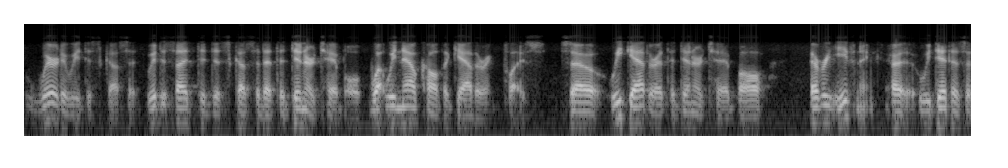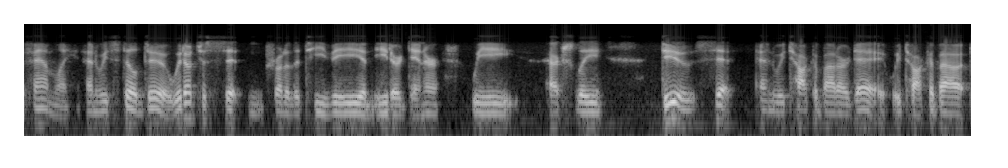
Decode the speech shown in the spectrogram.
where do we discuss it? We decided to discuss it at the dinner table, what we now call the gathering place. So we gather at the dinner table every evening. Uh, we did as a family, and we still do. We don't just sit in front of the TV and eat our dinner. We actually do sit and we talk about our day. We talk about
